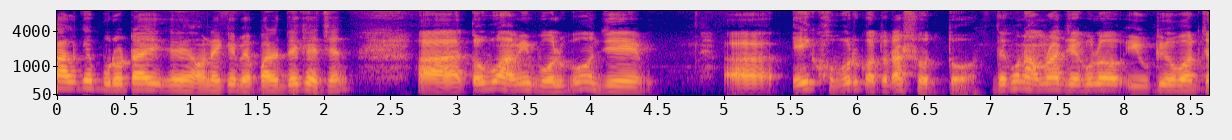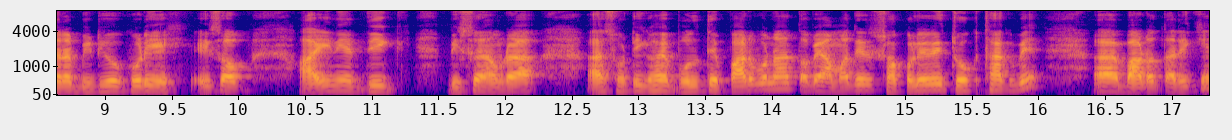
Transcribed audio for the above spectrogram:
কালকে পুরোটাই অনেকে ব্যাপারে দেখেছেন। তবু আমি বলব যে এই খবর কতটা সত্য? দেখুন, আমরা যেগুলো ইউটিউবার যারা ভিডিও করি, এইসব আইনের দিক বিষয়ে আমরা সঠিকভাবে বলতে পারব না। তবে আমাদের সকলেরই চোখ থাকবে বারো তারিখে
